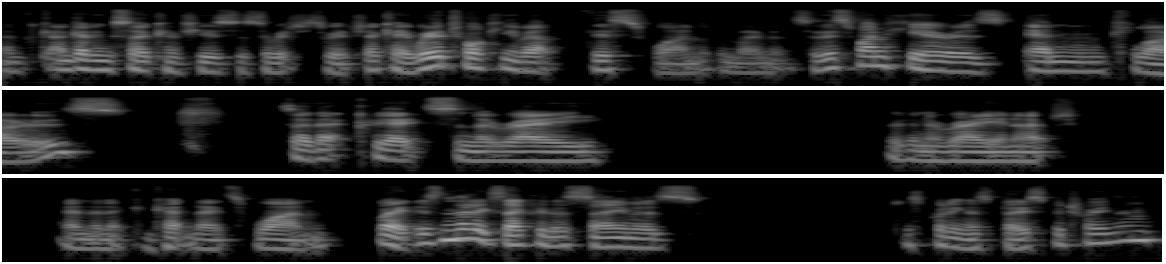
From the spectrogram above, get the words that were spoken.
I'm, I'm getting so confused as to which is which. Okay, we're talking about this one at the moment. So this one here is n enclose. So that creates an array with an array in it. And then it concatenates one. Wait, isn't that exactly the same as just putting a space between them?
